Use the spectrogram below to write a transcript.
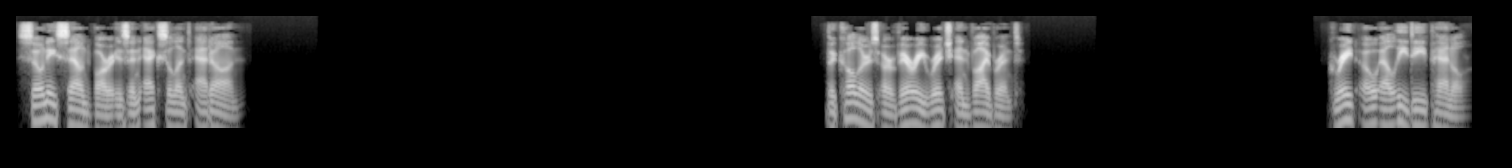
Sony soundbar is an excellent add-on. The colors are very rich and vibrant. Great OLED panel.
